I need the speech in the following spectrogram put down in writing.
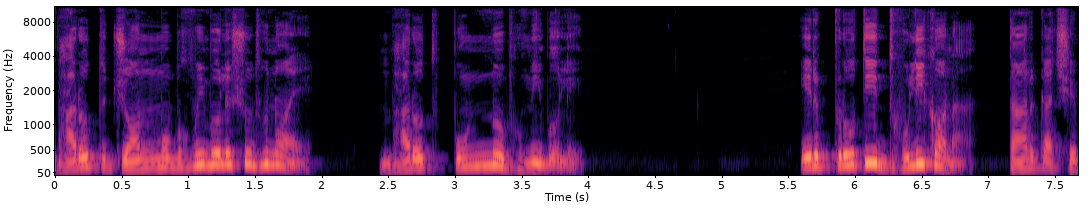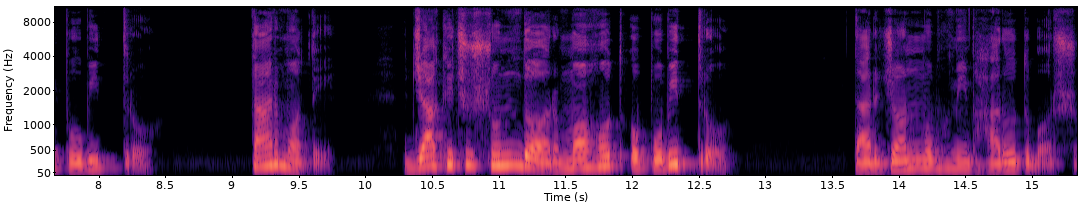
ভারত জন্মভূমি বলে শুধু নয়, ভারত পুণ্যভূমি বলে। এর প্রতি ধূলিকণা তার কাছে পবিত্র। তার মতে, যা কিছু সুন্দর, মহৎ ও পবিত্র, তার জন্মভূমি ভারতবর্ষ।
